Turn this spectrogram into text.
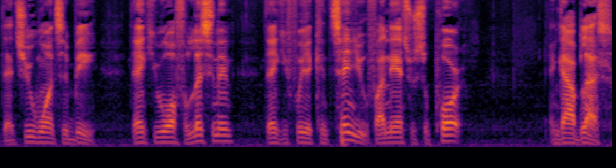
that you want to be. Thank you all for listening. Thank you for your continued financial support, and God bless.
